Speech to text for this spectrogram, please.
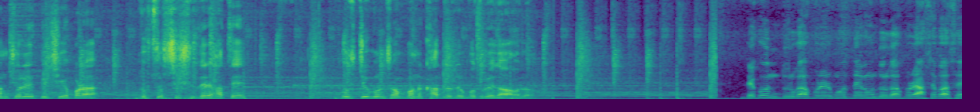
অঞ্চলের পিছিয়ে পড়া দুস্থ শিশুদের হাতে পুষ্টিগুণ সম্পন্ন খাদ্যদ্রব্য তুলে দেওয়া হলো। দেখুন, দুর্গাপুরের মধ্যে এবং দুর্গাপুরের আশেপাশে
